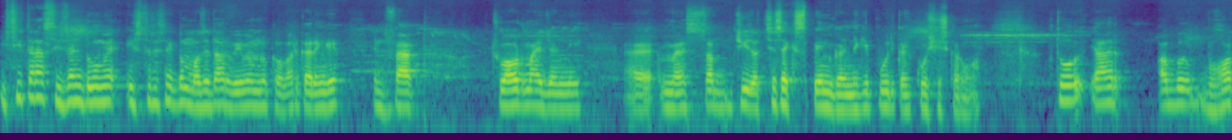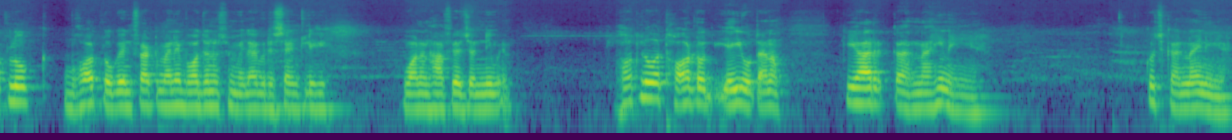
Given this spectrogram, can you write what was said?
इसी तरह सीज़न टू में इस तरह से एकदम मज़ेदार वे में हम लोग कवर करेंगे। In fact throughout my journey मैं सब चीज़ अच्छे से एक्सप्लेन करने की पूरी कोशिश करूँगा। तो यार, अब बहुत लोग बहुत लोग इनफैक्ट मैंने बहुत जनों से मिला है recently one and half year journey में। बहुत लोगों का थाट यही होता है ना, कि यार करना ही नहीं है। कुछ करना ही नहीं है।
